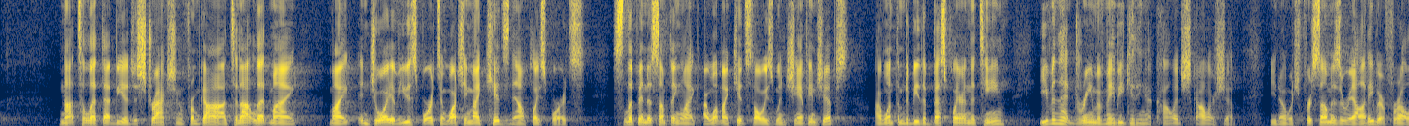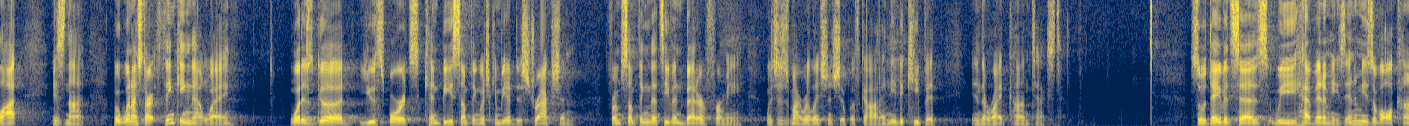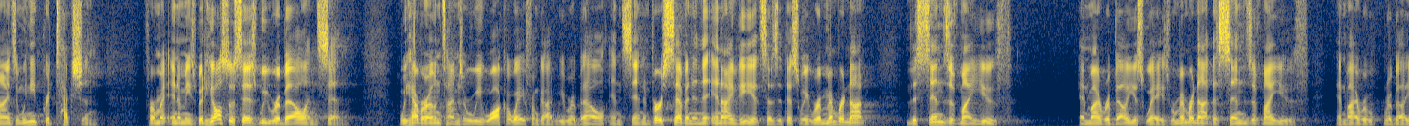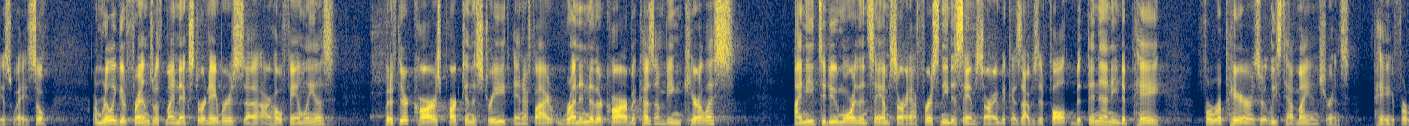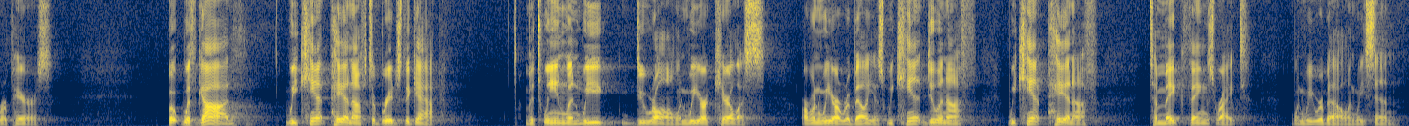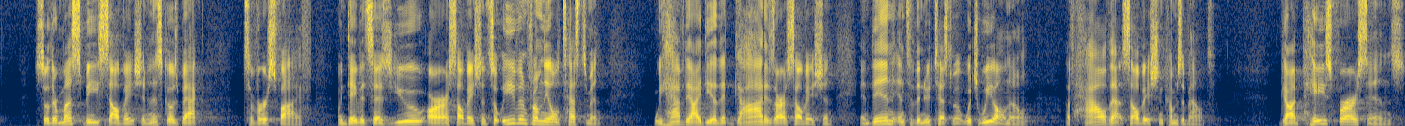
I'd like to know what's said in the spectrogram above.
not to let that be a distraction from God, to not let my, my enjoy of youth sports and watching my kids now play sports slip into something like, I want my kids to always win championships, I want them to be the best player in the team, even that dream of maybe getting a college scholarship, you know, which for some is a reality, but for a lot is not. But when I start thinking that way, what is good, youth sports, can be something which can be a distraction from something that's even better for me which is my relationship with God. I need to keep it in the right context. So David says we have enemies, enemies of all kinds, and we need protection from our enemies. But he also says we rebel and sin. we have our own times where we walk away from God, we rebel and sin. In verse 7 in the NIV, it says it this way Remember not the sins of my youth and my rebellious ways. Remember not the sins of my youth and my re- rebellious ways. So I'm really good friends with my next door neighbors, uh, our whole family is. But if their car is parked in the street and if I run into their car because I'm being careless, I need to do more than say I'm sorry. I first need to say I'm sorry because I was at fault, but then I need to pay for repairs, or at least have my insurance pay for repairs. But with God, we can't pay enough to bridge the gap between when we do wrong, when we are careless, or when we are rebellious. We can't do enough. We can't pay enough to make things right when we rebel and we sin. So there must be salvation. And this goes back to verse 5 when David says, You are our salvation. So even from the Old Testament, we have the idea that God is our salvation. And then into the New Testament, which we all know, of how that salvation comes about. God pays for our sins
